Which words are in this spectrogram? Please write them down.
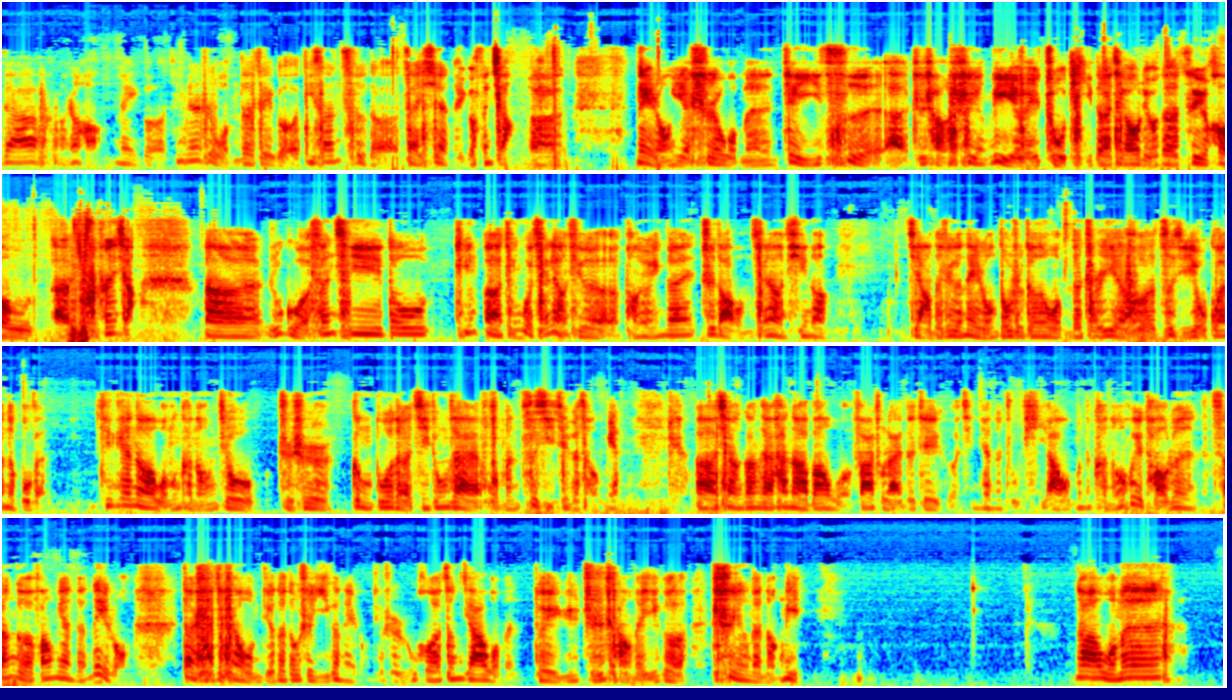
大家晚上好。那个今天是我们的这个第三次的在线的一个分享，呃，内容也是我们这一次呃职场适应力为主题的交流的最后呃一次分享。呃，如果三期都听呃听过前两期的朋友，应该知道我们前两期呢讲的这个内容都是跟我们的职业和自己有关的部分。今天呢，我们可能就只是更多的集中在我们自己这个层面，啊，像刚才汉娜帮我发出来的这个今天的主题啊，我们可能会讨论三个方面的内容，但实际上我们觉得都是一个内容，就是如何增加我们对于职场的一个适应的能力。那我们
